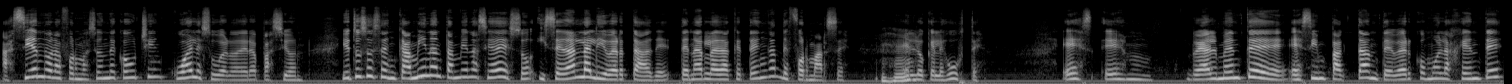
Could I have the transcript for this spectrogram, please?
haciendo la formación de coaching, cuál es su verdadera pasión. Y entonces se encaminan también hacia eso y se dan la libertad de tener la edad que tengan, de formarse en lo que les guste. Es, es realmente es impactante ver cómo la gente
